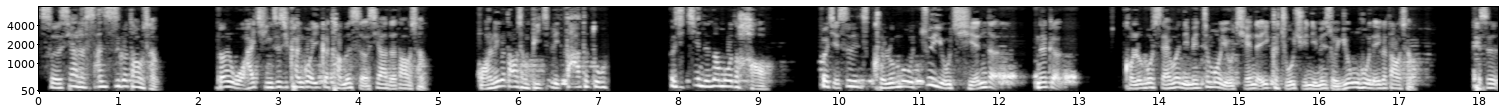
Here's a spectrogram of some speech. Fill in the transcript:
舍下了三四个道场，当然我还亲自去看过一个他们舍下的道场，哇，那个道场比这里大得多，而且建的那么的好，而且是可伦布最有钱的那个可伦布 seven 里面这么有钱的一个族群里面所拥护的一个道场，可是。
